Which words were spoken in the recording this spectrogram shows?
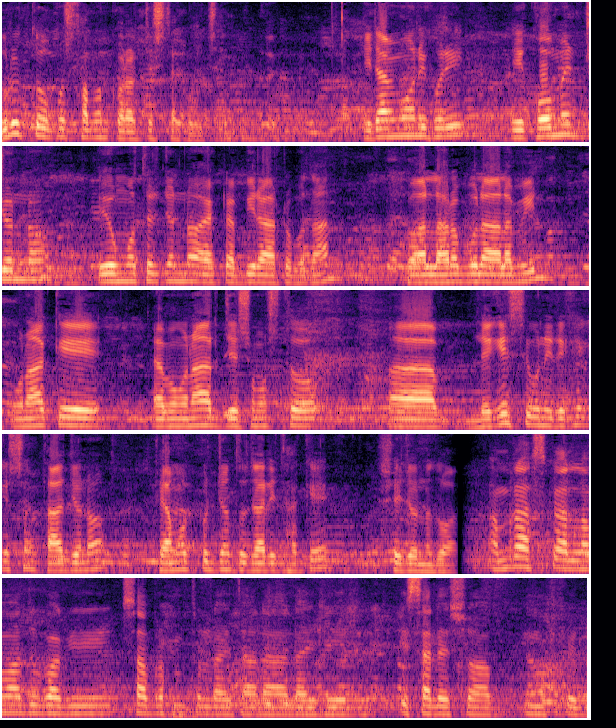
গুরুত্ব উপস্থাপন করার চেষ্টা করেছেন। এটা আমি মনে করি এই কৌমের জন্য, এই উম্মতের জন্য একটা বিরাট অবদান। তো আল্লাহ রবুল্লা আলমিন ওনাকে এবং ওনার যে সমস্ত লেগেছে উনি রেখে গেছেন, তার জন্য কেমন পর্যন্ত জারি থাকে, সেজন্য দোয়া। আমরা আজকে আল্লামা দুবাগি সাব রহমতুল্লাহ তালা আলাইহির ইসালে সব মহফিল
